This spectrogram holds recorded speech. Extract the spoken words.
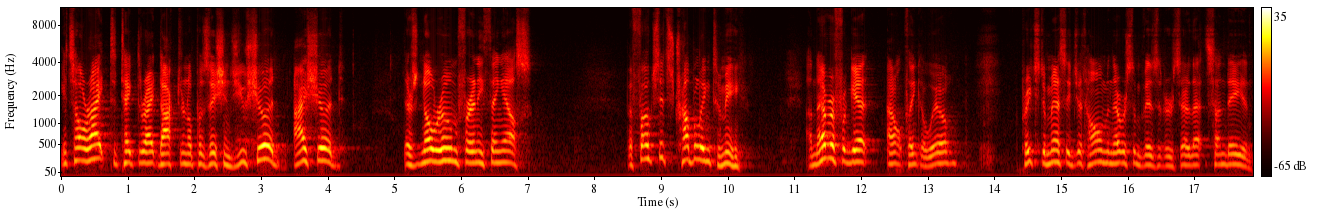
It's all right to take the right doctrinal positions. You should. I should. There's no room for anything else. But, folks, it's troubling to me. I'll never forget, I don't think I will. Preached a message at home, and there were some visitors there that Sunday, and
